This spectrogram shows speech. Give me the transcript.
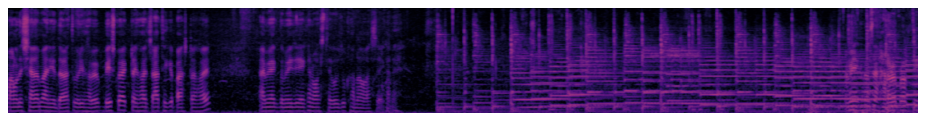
বাংলাদেশ সেনাবাহিনীর দ্বারা তৈরি হবে। বেশ কয়েকটাই হয়, চার থেকে পাঁচটা হয়। আমি একদম এই যে এখানে অস্থায়ী উজুখানাও আছে এখানে। আমি এখানে আছে হারানো প্রাপ্তি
